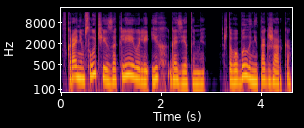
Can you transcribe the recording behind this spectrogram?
В крайнем случае заклеивали их газетами, чтобы было не так жарко.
